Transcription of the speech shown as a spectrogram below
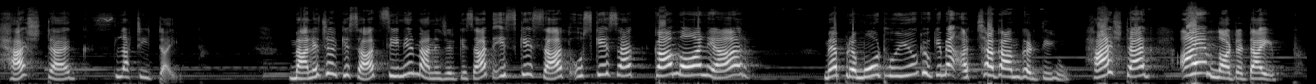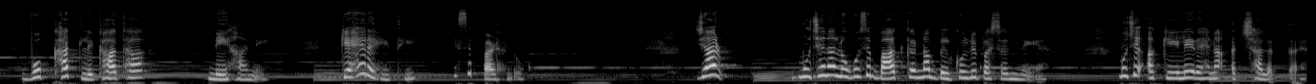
हैश टैग स्लटी टाइप मैनेजर के साथ सीनियर मैनेजर के साथ, इसके साथ, उसके साथ कम ऑन यार! मैं प्रमोट हुई हूँ क्योंकि मैं अच्छा काम करती हूँ। Hashtag I am not a type वो खत लिखा था नेहा ने। कह रही थी, इसे पढ़ लो। यार, मुझे ना लोगों से बात करना बिल्कुल भी पसंद नहीं है। मुझे अकेले रहना अच्छा लगता है।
